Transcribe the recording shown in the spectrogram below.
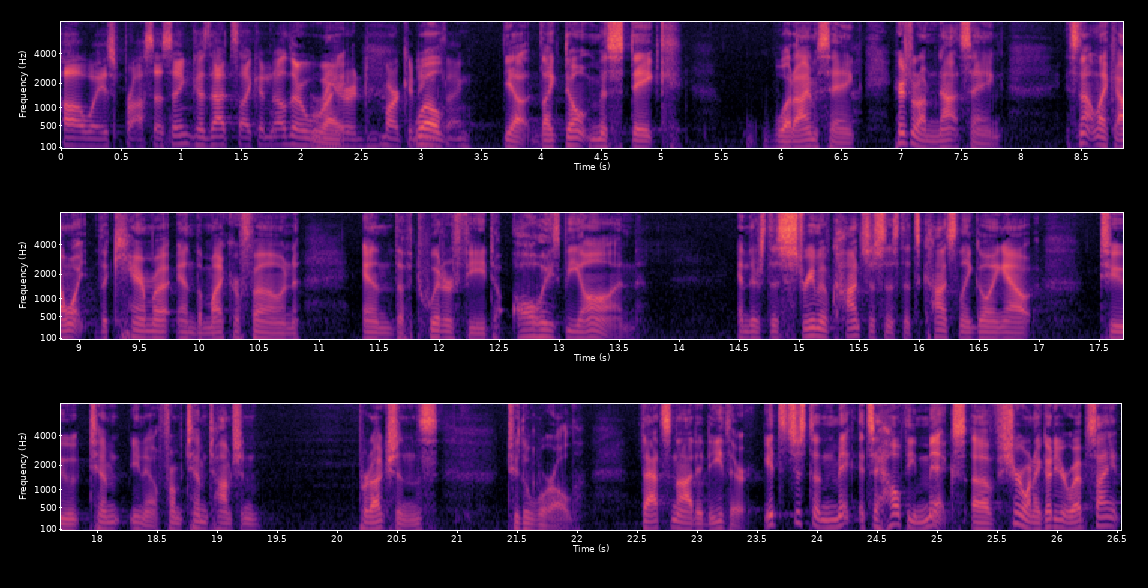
always processing because that's like another right. weird marketing well, thing. Yeah, like don't mistake what I'm saying. Here's what I'm not saying. It's not like I want the camera and the microphone and the Twitter feed to always be on and there's this stream of consciousness that's constantly going out to Tim, you know, from Tim Thompson Productions to the world. That's not it either. It's just a mix. It's a healthy mix of sure. When I go to your website,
